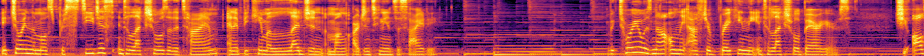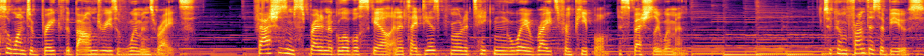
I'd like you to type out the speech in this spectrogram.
It joined the most prestigious intellectuals of the time and it became a legend among Argentinian society. Victoria was not only after breaking the intellectual barriers, she also wanted to break the boundaries of women's rights. Fascism spread on a global scale, and its ideas promoted taking away rights from people, especially women. To confront this abuse,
